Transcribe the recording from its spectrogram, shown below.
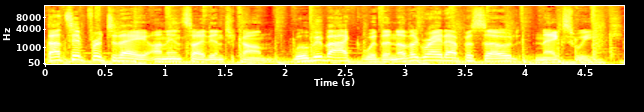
That's it for today on Inside Intercom. We'll be back with another great episode next week.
